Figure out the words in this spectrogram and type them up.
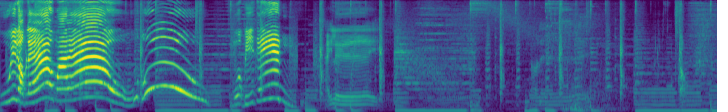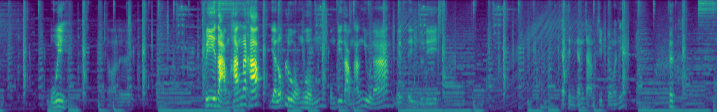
อุ้ยดรอปแล้วมาแล้ว วกผีจีน ใช้เลย เอาเลยสองอุ้ยไปต่อเลยฟรีสามครั้งนะครับ อย่าลบหลู่ของผม ผมฟรีสามครั้งอยู่นะเบสซิ่งดูดี จะถึงชั้นสามสิบไหมวันนี้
